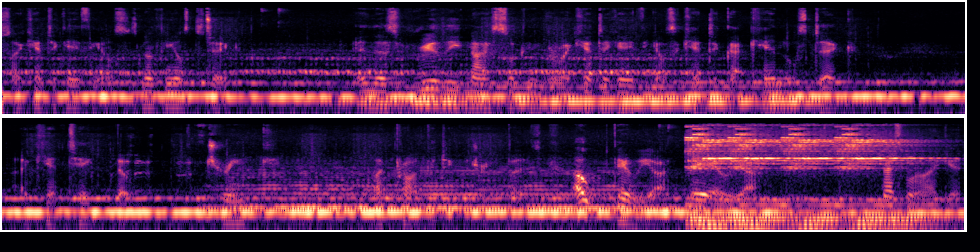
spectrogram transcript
Else? I can't take anything else. There's nothing else to take. In this really nice looking room, I can't take anything else. I can't take that candlestick. I can't take the drink. I probably could take the drink, but. Oh, there we are. There we are. That's more like it.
